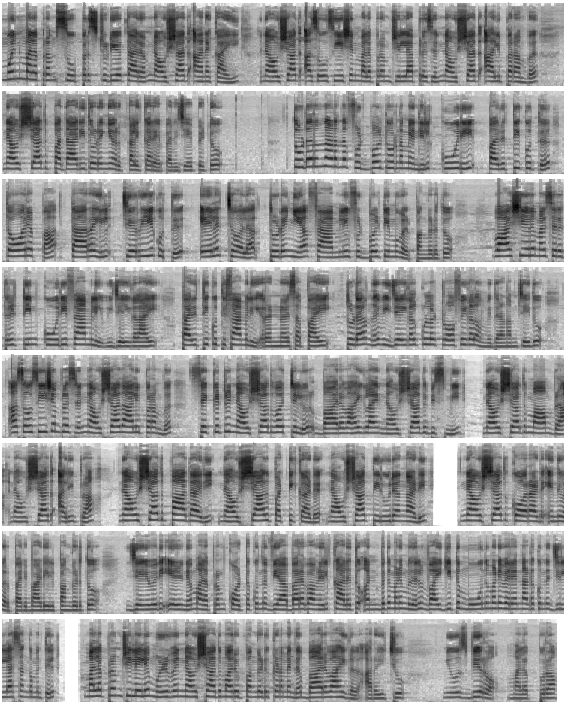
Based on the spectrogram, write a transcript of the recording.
മുൻ മലപ്പുറം സൂപ്പർ സ്റ്റുഡിയോ താരം നൌഷാദ് ആനക്കായി. നൌഷാദ് അസോസിയേഷൻ മലപ്പുറം ജില്ലാ പ്രസിഡന്റ് നൌഷാദ് ആലിപ്പറമ്പ് നൌഷാദ് പതാരി തുടങ്ങിയവർ കളിക്കാരെ പരിചയപ്പെട്ടു. തുടർന്ന് നടന്ന ഫുട്ബോൾ ടൂർണമെന്റിൽ കൂരി പരുത്തിക്കുത്ത് തോരപ്പ തറയിൽ ചെറിയ കുത്ത് ഏലച്ചോല തുടങ്ങിയ ഫാമിലി ഫുട്ബോൾ ടീമുകൾ പങ്കെടുത്തു. വാശിയേറെ മത്സരത്തിൽ ടീം കൂരി ഫാമിലി വിജയികളായി. പരുത്തിക്കുത്തി ഫാമിലി റണ്ണേഴ്സപ്പായി തുടർന്ന് വിജയികൾക്കുള്ള ട്രോഫികളും വിതരണം ചെയ്തു. Association president Naushad Alipparamba secretary Naushad Vattallur ഭാരവാഹികളായ നൌഷാദ് ബിസ്മി നൌഷാദ് മാംബ്ര നൌഷാദ് അരിപ്ര നൌഷാദ് പാതാരി നൌഷാദ് പട്ടിക്കാട് നൌഷാദ് തിരൂരങ്ങാടി നൌഷാദ് കോറാട് എന്നിവർ പരിപാടിയിൽ പങ്കെടുത്തു. ജനുവരി ഏഴിന് മലപ്പുറം കോട്ടക്കുന്ന് വ്യാപാര ഭവനിൽ കാലത്ത് ഒൻപത് മണി മുതൽ വൈകിട്ട് മൂന്ന് മണി വരെ നടക്കുന്ന ജില്ലാ സംഗമത്തിൽ മലപ്പുറം ജില്ലയിലെ മുഴുവൻ നൌഷാദുമാരും പങ്കെടുക്കണമെന്ന് ഭാരവാഹികൾ അറിയിച്ചു. News bureau Malappuram.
